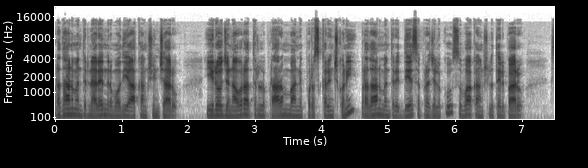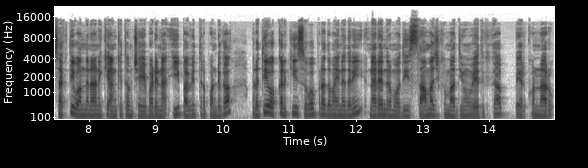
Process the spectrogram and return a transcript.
ప్రధానమంత్రి నరేంద్ర మోదీ ఆకాంక్షించారు. ఈరోజు నవరాత్రుల ప్రారంభాన్ని పురస్కరించుకొని ప్రధానమంత్రి దేశ ప్రజలకు శుభాకాంక్షలు తెలిపారు. శక్తి వందనానికి అంకితం చేయబడిన ఈ పవిత్ర పండుగ ప్రతి ఒక్కరికి శుభప్రదమైనదని నరేంద్ర మోదీ సామాజిక మాధ్యమం వేదికగా పేర్కొన్నారు.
